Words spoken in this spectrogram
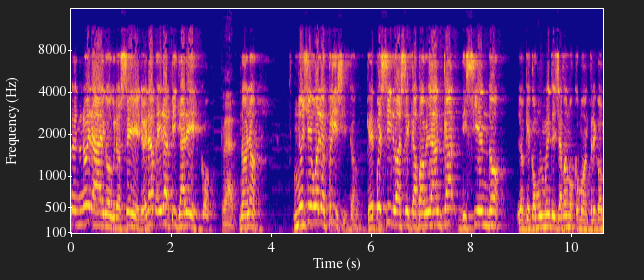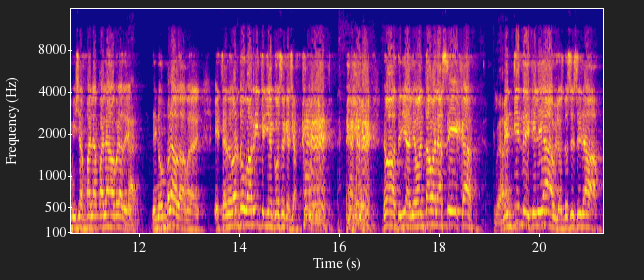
no, no era algo grosero, era, era picaresco. Claro. No, no. No llegó a lo explícito, que después sí lo hace Capablanca diciendo lo que comúnmente llamamos como, entre comillas, mala palabra de, Claro. de nombrada. Este Roberto Barri tenía cosas que hacía. no, tenía, levantaba la ceja. Claro. ¿Me entiende de qué le hablo? Entonces era,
